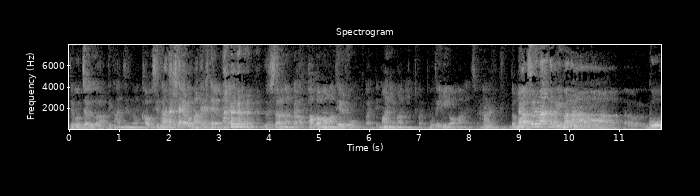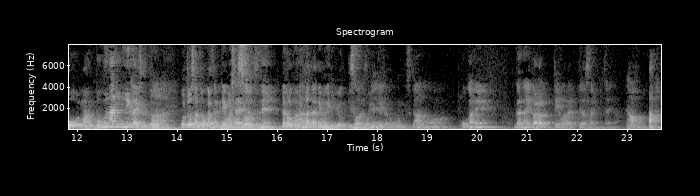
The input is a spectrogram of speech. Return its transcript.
でこっちはうわって感じの顔してまた来たよ。また来たよみたいな。そしたらなんか「パパママテレフォン」とか言って「マニーマニー」とか言って本当意味が分かんないんですよね、はい。だだからそれはだからイバナ語を、まあ、僕なりに理解すると、はい。お父さんとお母さんに電話したいでしょ。そうですね。だからお金払ったら電話できるよっていうそうですねことを言ってたと思うんですけど。あのお金がないから電話代をくださいみたいな。ああ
